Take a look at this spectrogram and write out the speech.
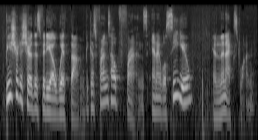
Be sure to share this video with them because friends help friends, and I will see you in the next one.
